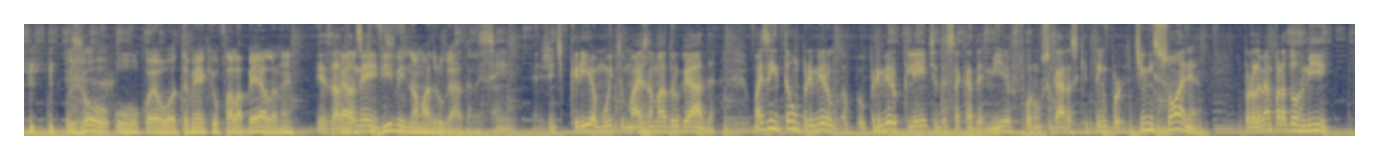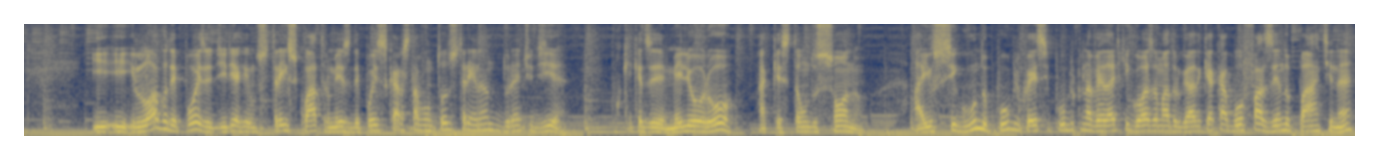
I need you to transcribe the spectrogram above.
o Jô, o, qual é o outro também aqui? O Fala Bela, né? Exatamente. Caras que vivem na madrugada, né? Sim, a gente cria muito mais na madrugada. Mas então, o primeiro, o primeiro cliente dessa academia foram os caras que tem, tinham insônia, problema para dormir. E, e, e, logo depois, eu diria que uns três, quatro meses depois, os caras estavam todos treinando durante o dia. Porque, quer dizer, melhorou a questão do sono Aí o segundo público é esse público, na verdade, que goza da madrugada, que acabou fazendo parte, né?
